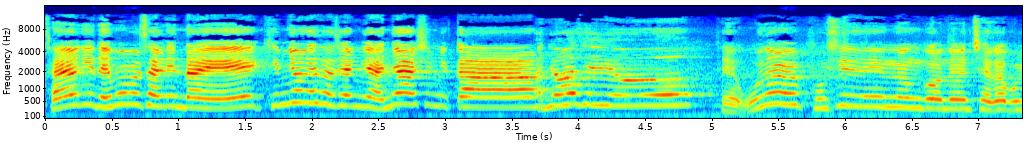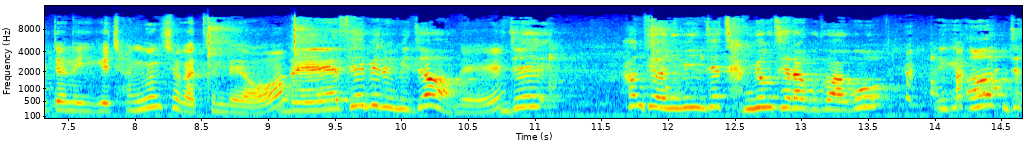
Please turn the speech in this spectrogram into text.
자연이 내 몸을 살린다의 김용혜 사장님 안녕하십니까? 안녕하세요. 네, 오늘 보시는 거는 제가 볼 때는 이게 장명채 같은데요. 네, 새비름이죠? 네. 이제 황태현님이 이제 장명채라고도 하고 이게 어 이제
